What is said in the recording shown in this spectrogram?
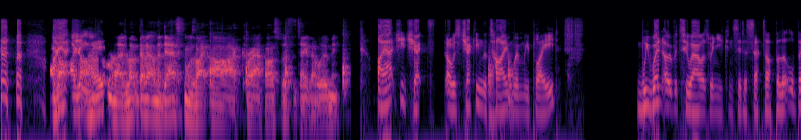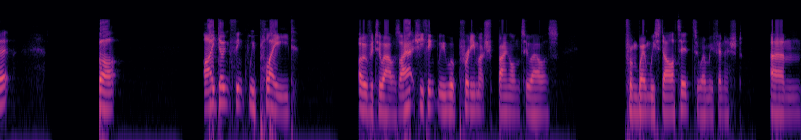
I got, I I got home and I looked at it on the desk and was like, ah, crap, I was supposed to take that with me. I actually checked. I was checking the time when we played. We went over two hours when you consider setup a little bit, but I don't think we played over two hours. I actually think we were pretty much bang on two hours from when we started to when we finished, um,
